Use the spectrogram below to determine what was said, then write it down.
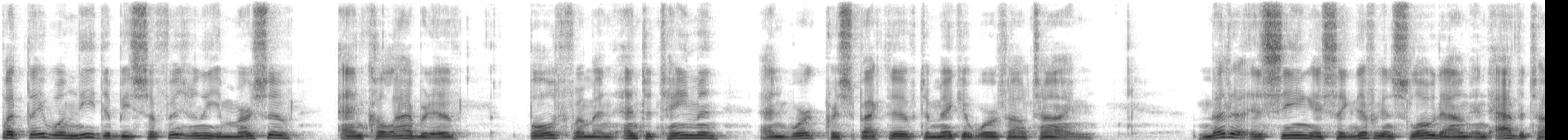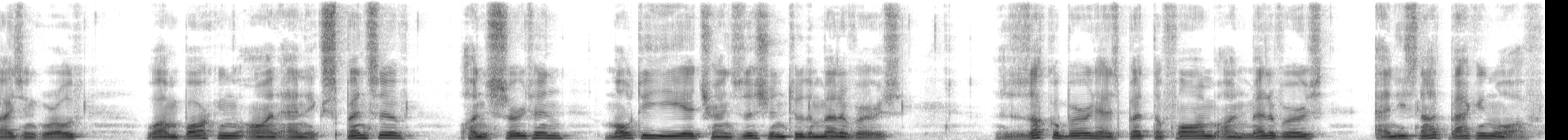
But they will need to be sufficiently immersive and collaborative, both from an entertainment and work perspective, to make it worth our time. Meta is seeing a significant slowdown in advertising growth while embarking on an expensive, uncertain, multi year transition to the metaverse. Zuckerberg has bet the farm on metaverse and he's not backing off.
